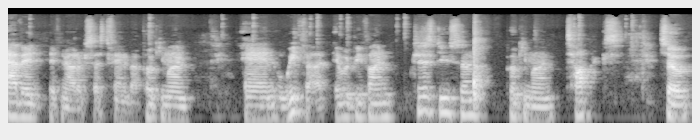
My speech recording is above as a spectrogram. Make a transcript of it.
avid, if not obsessed fan about Pokemon, and we thought it would be fun to just do some Pokemon topics. So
